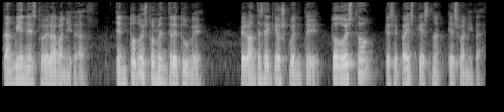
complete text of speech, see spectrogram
también esto era vanidad. En todo esto me entretuve, pero antes de que os cuente todo esto, que sepáis que es, es vanidad.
